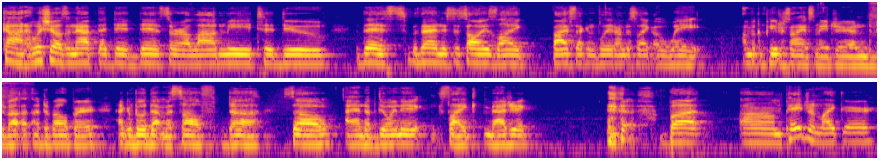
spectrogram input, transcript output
God, I wish there was an app that did this or allowed me to do this. But then it's just always like five seconds later, I'm just like, oh wait, I'm a computer science major and a developer. I can build that myself. Duh. So I end up doing it. It's like magic. but um, Page Unliker.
